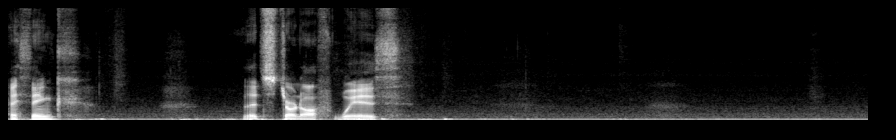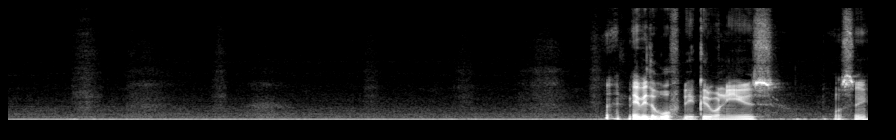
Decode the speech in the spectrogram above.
I think let's start off with maybe the wolf would be a good one to use. We'll see.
